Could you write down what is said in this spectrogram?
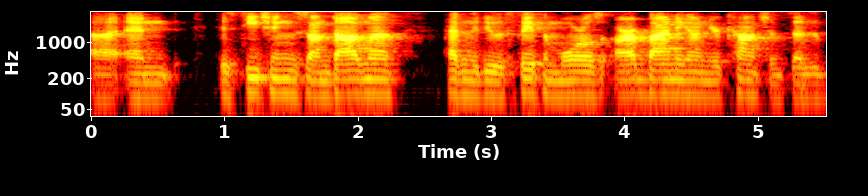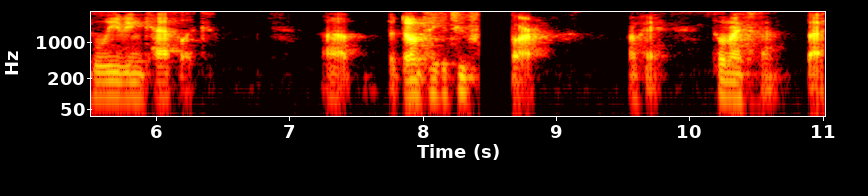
uh, and his teachings on dogma having to do with faith and morals are binding on your conscience as a believing Catholic. Uh, but don't take it too far. Okay. Till next time. Bye.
